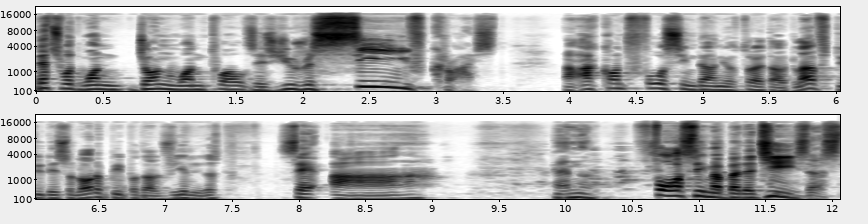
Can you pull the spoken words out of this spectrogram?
That's what one, John 1.12 says. You receive Christ. Now, I can't force him down your throat. I would love to. There's a lot of people that really just say, ah, and force him a bit of Jesus.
